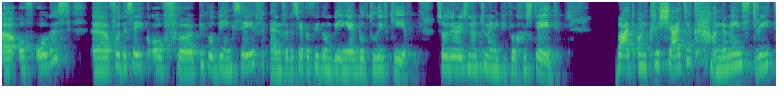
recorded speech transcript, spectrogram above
uh, of August uh, for the sake of uh, people being safe and for the sake of people being able to leave Kiev. So there is not too many people who stayed. But on Khreshchatyk, on the main street,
